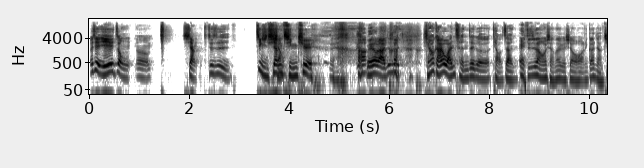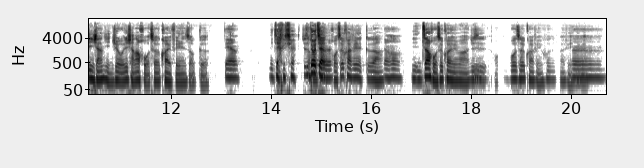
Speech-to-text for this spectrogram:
而且也有一种嗯、想就是近乡情怯，没有啦，就是 想要赶快完成这个挑战。哎、这就让我想到一个笑话。你刚刚讲近乡情怯，我就想到火车快飞那首歌，怎样？你讲一下，就是都讲，火车快飞的歌啊。然后你你知道火车快飞吗？就是火火车快飞，火车快飞那个，嗯，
